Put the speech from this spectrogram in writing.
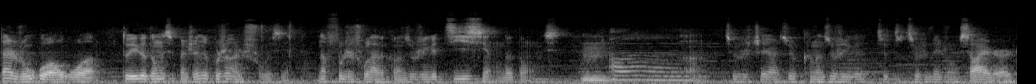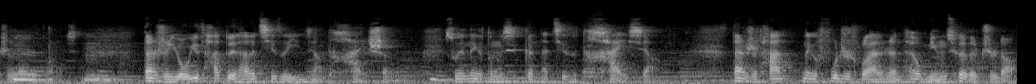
但如果我对一个东西本身就不是很熟悉，那复制出来的可能就是一个畸形的东西。嗯哦，嗯，就是这样，就可能就是一个就就是那种小矮人之类的东西。嗯。但是由于他对他的妻子印象太深了，所以那个东西跟他妻子太像。但是他那个复制出来的人，他又明确的知道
